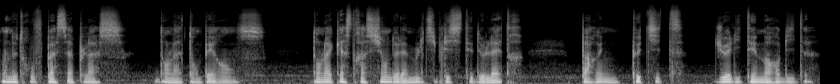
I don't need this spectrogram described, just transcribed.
On ne trouve pas sa place dans la tempérance, dans la castration de la multiplicité de l'être par une petite dualité morbide.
